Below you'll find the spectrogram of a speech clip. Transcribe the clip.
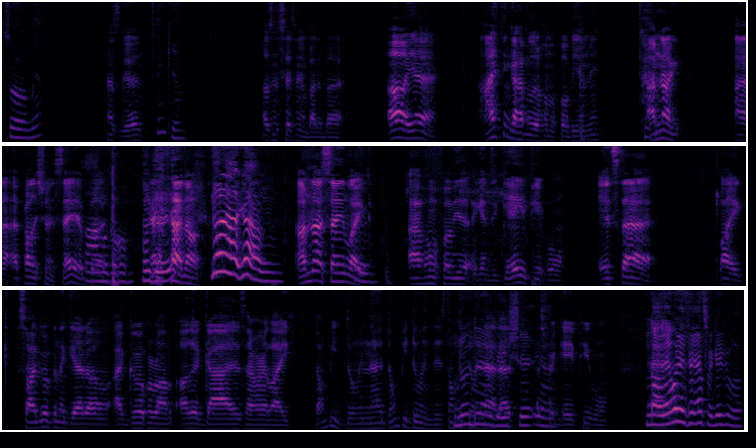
So yeah, That's good. thank you. I was gonna say something about it, but oh yeah, I think I have a little homophobia in me. I'm not. I, I probably shouldn't say it, I'm gonna but go home. Okay. I know. no, no, yeah. I'm not saying like Yeah. I have homophobia against gay people. It's that like so I grew up in the ghetto. I grew up around other guys that were like, Don't be doing that, don't be doing this, don't, Don't be do doing that that. That- shit, that's yeah. for gay people. No, they And- wouldn't say that's for gay people.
